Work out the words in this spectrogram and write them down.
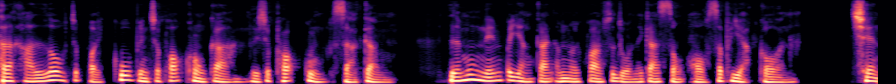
ธนาคารโลกจะปล่อยกู้เป็นเฉพาะโครงการหรือเฉพาะกลุ่มอุตสาหกรรม และมุ่งเน้นไปยังการอำนวยความสะดวกในการส่งออกทรัพยากร เช่น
